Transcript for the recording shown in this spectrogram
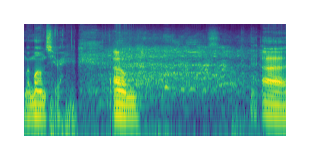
My mom's here. Um, uh,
